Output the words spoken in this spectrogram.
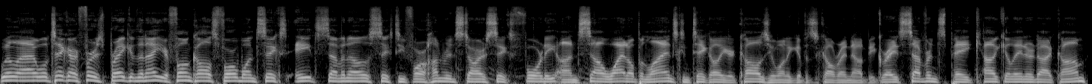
We'll, uh, we'll take our first break of the night. Your phone calls 416 870 6400 star 640 on cell wide open lines. Can take all your calls. You want to give us a call right now, it'd be great. SeverancePayCalculator.com.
